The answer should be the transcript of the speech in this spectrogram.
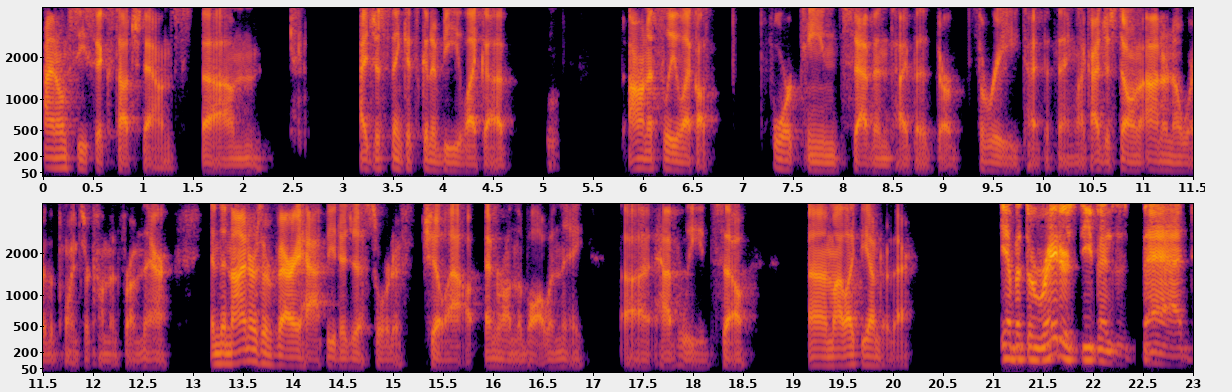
I don't see six touchdowns. Um, I just think it's going to be like a, honestly, like a 14 7 type of or three type of thing. Like I just don't I don't know where the points are coming from there. And the Niners are very happy to just sort of chill out and run the ball when they uh, have leads. So um, I like the under there. Yeah, but the Raiders defense is bad.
